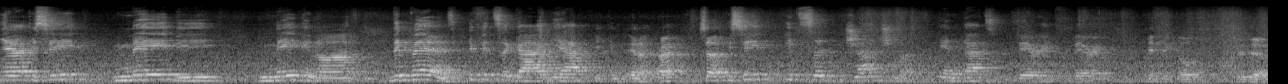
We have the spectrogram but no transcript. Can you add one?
Yeah, you see, maybe, maybe not. Depends. If it's a guy, yeah, he can, you know, right? So you see, it's a judgment, and that's very, very difficult to do.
